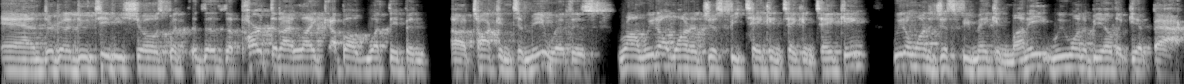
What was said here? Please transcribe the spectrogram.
and they're going to do TV shows. But the, the part that I like about what they've been uh, talking to me with is Ron, we don't want to just be taking, taking, taking. We don't want to just be making money. We want to be able to give back.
